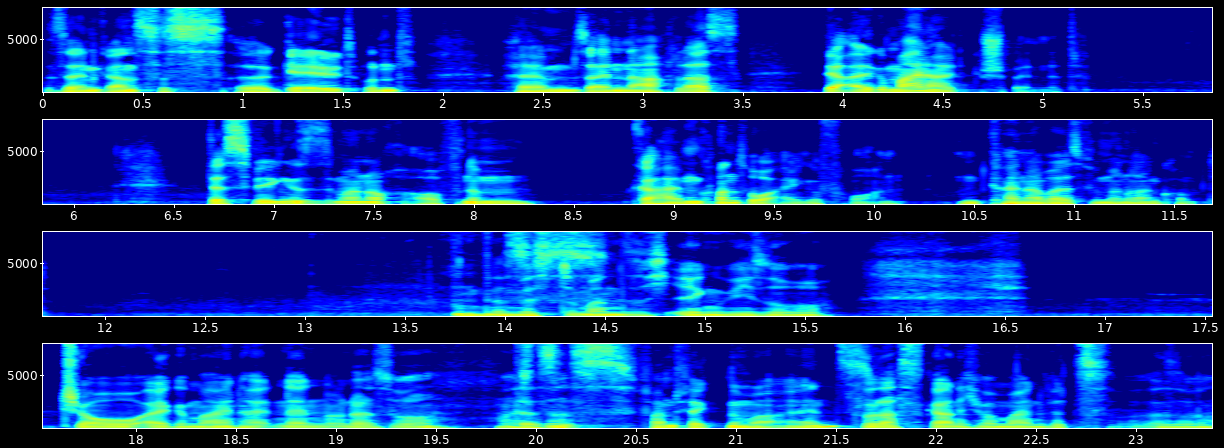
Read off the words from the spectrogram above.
sein ganzes äh, Geld und ähm, seinen Nachlass der Allgemeinheit gespendet. Deswegen ist es immer noch auf einem geheimen Konto eingefroren und keiner weiß, wie man rankommt. Dann Das müsste man sich irgendwie so Joe Allgemeinheit nennen oder so. Weißt Das du? ist Fun Fact Nummer eins. so das ist gar nicht mal mein Witz. Also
